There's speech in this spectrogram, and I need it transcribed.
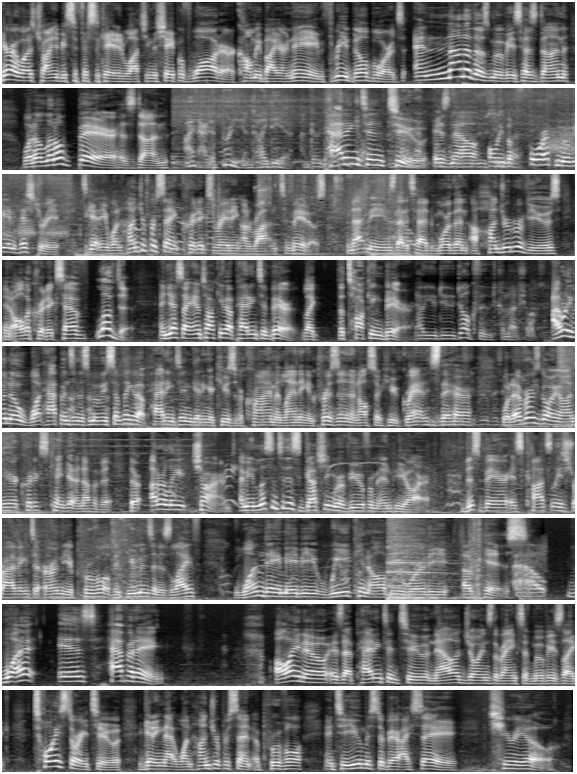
Here I was trying to be sophisticated, watching The Shape of Water, Call Me By Your Name, Three Billboards, and none of those movies has done what a little bear has done. I've had a brilliant idea. I'm going to Paddington 2 is now only the fourth movie in history to get a 100% critics rating on Rotten Tomatoes. And that means that it's had more than 100 reviews and all the critics have loved it. And yes, I am talking about Paddington Bear, like the talking bear. Now you do dog food commercials. I don't even know what happens in this movie. Something about Paddington getting accused of a crime and landing in prison, and also Hugh Grant is there. Whatever is going on here, critics can't get enough of it. They're utterly charmed. I mean, listen to this gushing review from NPR. This bear is constantly striving to earn the approval of the humans in his life. One day, maybe, we can all be worthy of his. Ow. What is happening? All I know is that Paddington 2 now joins the ranks of movies like Toy Story 2, getting that 100% approval. And to you, Mr. Bear, I say, cheerio.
